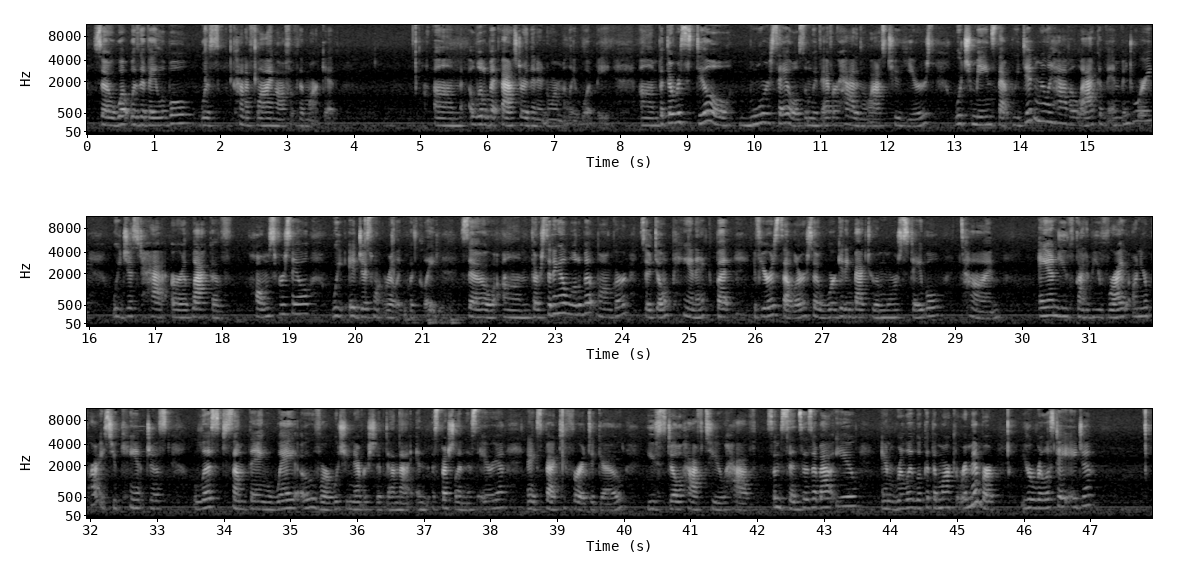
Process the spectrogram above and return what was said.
So what was available was kind of flying off of the market um, a little bit faster than it normally would be. Um, but there was still more sales than we've ever had in the last two years, which means that we didn't really have a lack of inventory. We just had, or lack of homes for sale. We it just went really quickly. So um, they're sitting a little bit longer. So don't panic. But if you're a seller, so we're getting back to a more stable time, and you've got to be right on your price. You can't just list something way over, which you never should have done that, in, especially in this area, and expect for it to go. You still have to have some senses about you and really look at the market. Remember, your real estate agent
